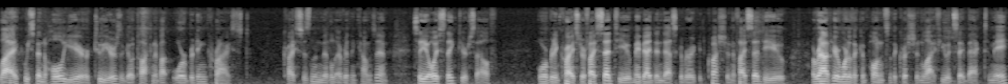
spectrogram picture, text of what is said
Like we spent a whole year, two years ago, talking about orbiting Christ. Christ is in the middle, everything comes in. So you always think to yourself, orbiting Christ. Or if I said to you, maybe I didn't ask a very good question. If I said to you, around here, what are the components of the Christian life? You would say back to me.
